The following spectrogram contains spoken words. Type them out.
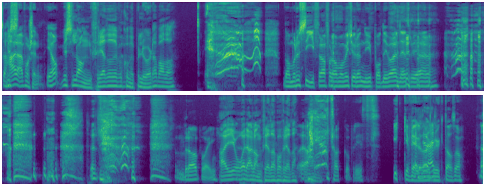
Så her hvis, er forskjellen. Ja. Hvis langfredag kommer på lørdag, hva da? Da må du si ifra, for da må vi kjøre en ny podivar. Det tror jeg Bra poeng. Nei, i år er langfredag på fredag. Ja, takk og pris. Ikke feriedag brukt, altså.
